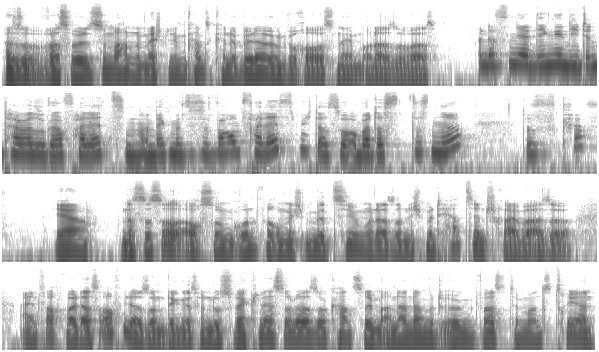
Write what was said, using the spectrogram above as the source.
Also, was würdest du machen? Im echten Leben kannst du keine Bilder irgendwo rausnehmen oder sowas. Und das sind ja Dinge, die dann teilweise sogar verletzen. Dann denkt man sich so, warum verletzt mich das so? Aber das, das, ne? Das ist krass. Ja, und das ist auch, auch so ein Grund, warum ich in Beziehungen oder so nicht mit Herzchen schreibe. Also einfach, weil das auch wieder so ein Ding ist. Wenn du es weglässt oder so, kannst du dem anderen damit irgendwas demonstrieren.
